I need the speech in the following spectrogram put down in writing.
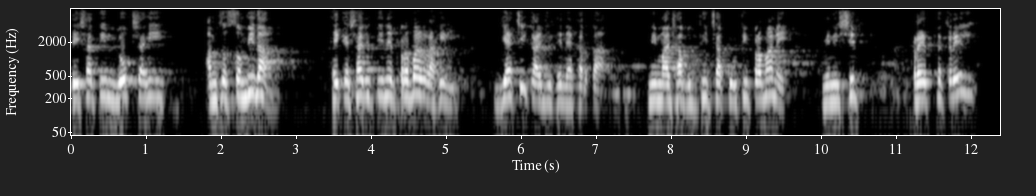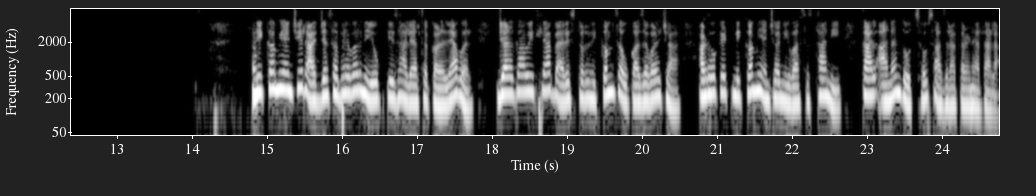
देशातील लोकशाही आमचं संविधान हे कशा रीतीने प्रबळ राहील याची काळजी घेण्याकरता मी माझ्या बुद्धीच्या कृतीप्रमाणे मी निश्चित प्रयत्न करेल. निकम यांची राज्यसभेवर नियुक्ती झाल्याचं कळल्यावर जळगाव इथल्या बॅरिस्टर निकम चौकाजवळच्या अॅडव्होकेट निकम यांच्या निवासस्थानी काल आनंदोत्सव साजरा करण्यात आला.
